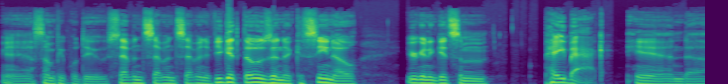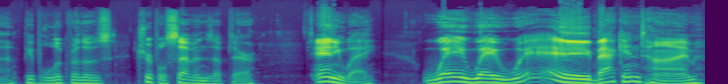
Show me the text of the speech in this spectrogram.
Yeah, some people do. 777. If you get those in a casino, you're going to get some payback. And uh, people look for those triple sevens up there. Anyway, way, way, way back in time,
